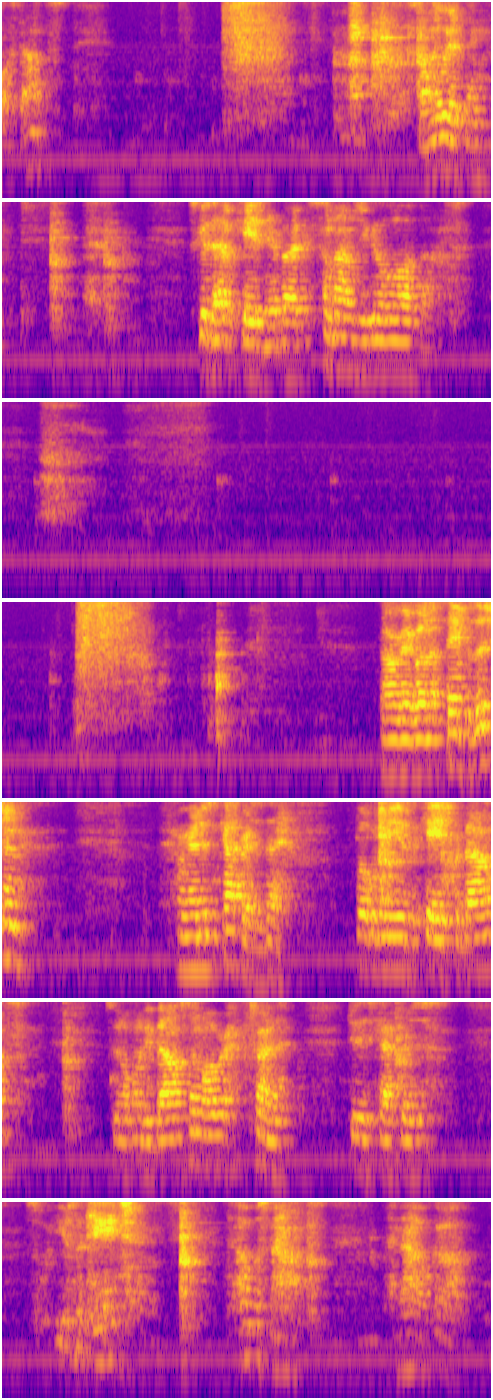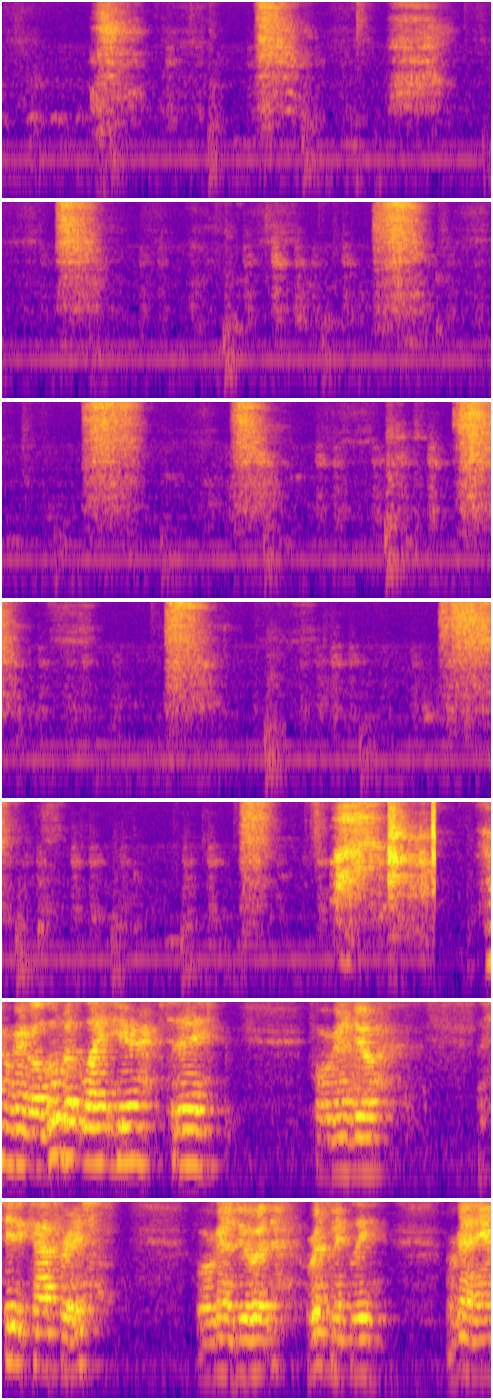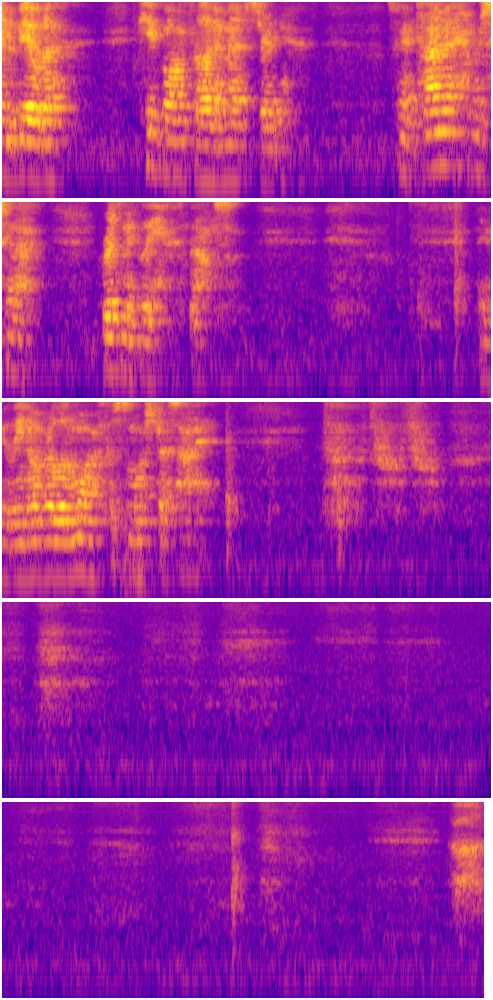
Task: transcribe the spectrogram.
Lost balance. It's the only weird thing. It's good to have a cage nearby because sometimes you get a little off balance. Now we're going to go in that same position. We're going to do some calf raises there. But we're going to use the cage for balance. So we don't want to be balancing while we're trying to do these calf raises. So we use the cage to help us balance. And now we'll go. Ah. We're bit light here today, but we're gonna do a seated calf raise. But we're gonna do it rhythmically. We're gonna aim to be able to keep going for like a minute straight. So we're gonna time it, we're just gonna rhythmically bounce. Maybe lean over a little more, put some more stress on it.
